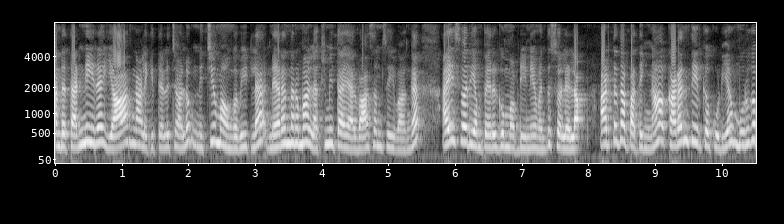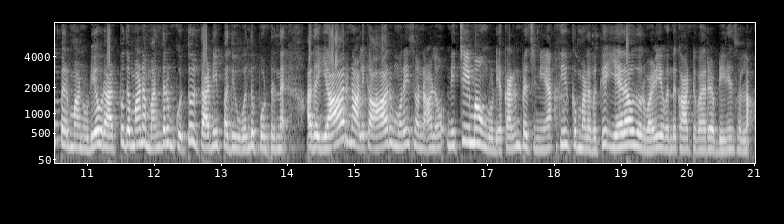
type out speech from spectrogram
அந்த தண்ணீரை யார் நாளைக்கு தெளித்தாலும் நிச்சயம் அவங்க வீட்டில் நிரந்தரமாக லக்ஷ்மி தாயார் வாசம் செய்வாங்க. ஐஸ்வர்யம் பெருகும் அப்படின்னே வந்து சொல்லலாம். அடுத்ததாக பார்த்தீங்கன்னா கடன் தீர்க்கக்கூடிய முருகப்பெருமானுடைய ஒரு அற்புதமான மந்திரம் குறித்து ஒரு தனிப்பதிவு வந்து போட்டிருந்தேன். அதை யார் நாளைக்கு ஆறு முறை சொன்னாலும் நிச்சயமாக உங்களுடைய கடன் பிரச்சனையை தீர்க்கும் அளவுக்கு ஏதாவது ஒரு வழியை வந்து காட்டுவார் அப்படின்னு சொல்லலாம்.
